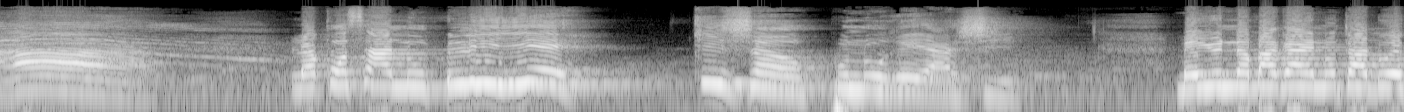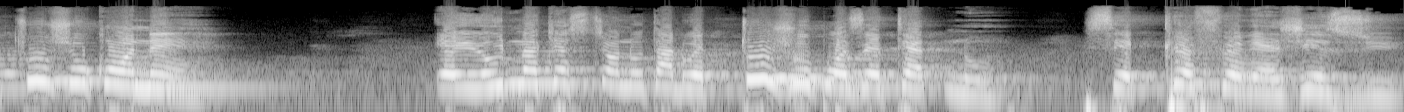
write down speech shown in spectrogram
Ah! Qu'on ça nous oublier qui gens pour nous réagir. Mais une bagaille nous ta doit toujours connaître. Et une question nous ta doit toujours poser tête nous. C'est que ferait Jésus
